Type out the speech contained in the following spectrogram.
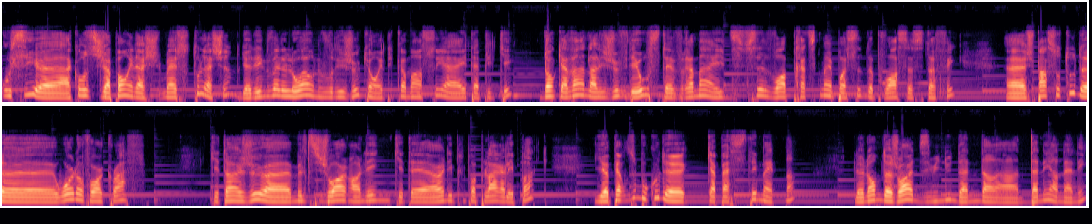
Aussi, euh, à cause du Japon et la Chine, mais surtout la Chine, il y a des nouvelles lois au niveau des jeux qui ont été commencées à être appliquées. Donc avant, dans les jeux vidéo, c'était vraiment difficile, voire pratiquement impossible de pouvoir se stuffer. Euh, je parle surtout de World of Warcraft qui est un jeu euh, multijoueur en ligne qui était un des plus populaires à l'époque. Il a perdu beaucoup de capacité maintenant. Le nombre de joueurs diminue d'année en année.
